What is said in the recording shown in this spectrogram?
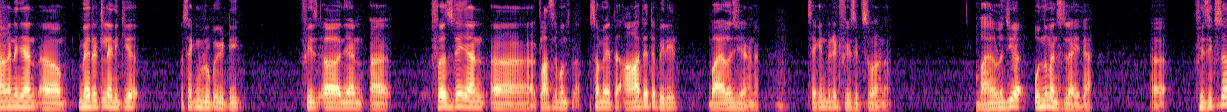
അങ്ങനെ ഞാൻ മെറിറ്റിൽ എനിക്ക് സെക്കൻഡ് ഗ്രൂപ്പ് കിട്ടി. ഫിസ് ഞാൻ ഫസ്റ്റ് ഡേ ഞാൻ ക്ലാസ്സിൽ പോകുന്ന സമയത്ത് ആദ്യത്തെ പീരീഡ് ബയോളജിയാണ് സെക്കൻഡ് പീരീഡ് ഫിസിക്സുമാണ് ബയോളജി ഒന്നും മനസ്സിലായില്ല. ഫിസിക്സ്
